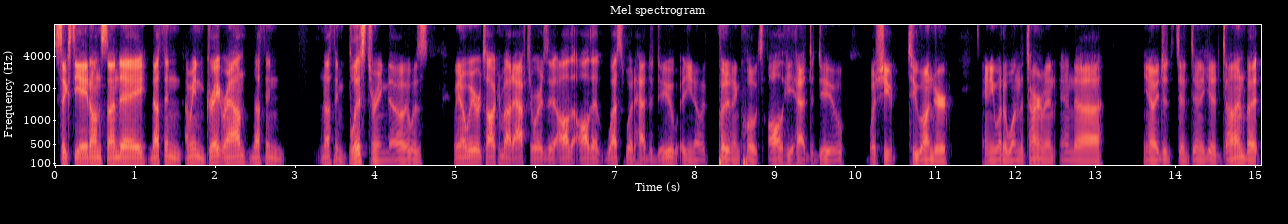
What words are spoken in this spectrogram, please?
68 on Sunday, nothing. I mean, great round, nothing, nothing blistering though. It was, you know, we were talking about afterwards that all all that Westwood had to do, you know, put it in quotes, all he had to do was shoot two under, and he would have won the tournament. And uh, you know, he just did, didn't get it done. But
